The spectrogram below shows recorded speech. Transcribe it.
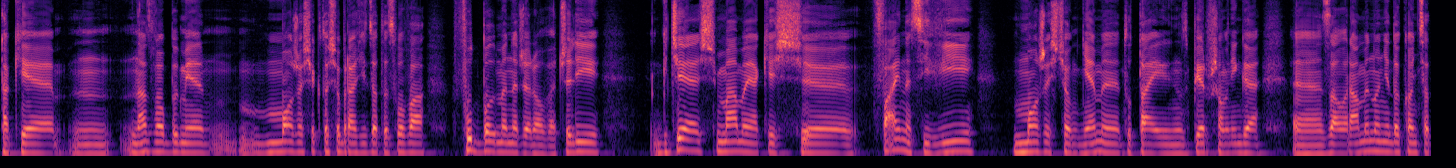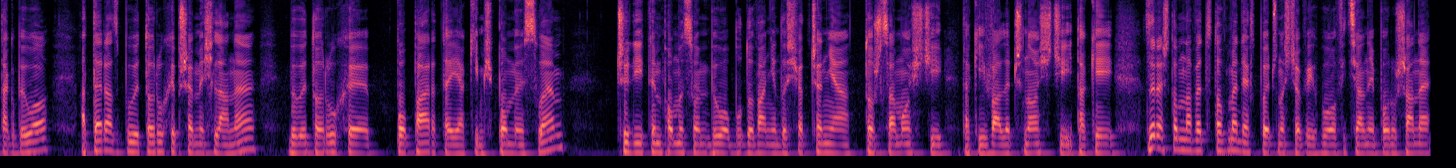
takie, mm, nazwałbym je, może się ktoś obrazić za te słowa, futbol menedżerowe, czyli gdzieś mamy jakieś y, fajne CV, może ściągniemy tutaj pierwszą ligę e, zaoramy, no nie do końca tak było, a teraz były to ruchy przemyślane, były to ruchy poparte jakimś pomysłem, czyli tym pomysłem było budowanie doświadczenia, tożsamości, takiej waleczności i takiej, zresztą nawet to w mediach społecznościowych było oficjalnie poruszane,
